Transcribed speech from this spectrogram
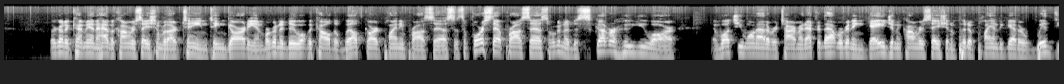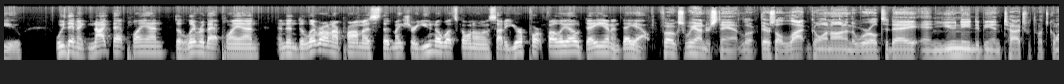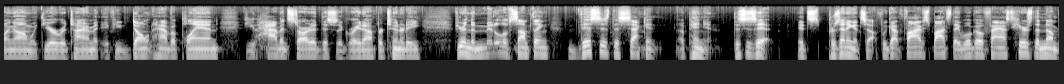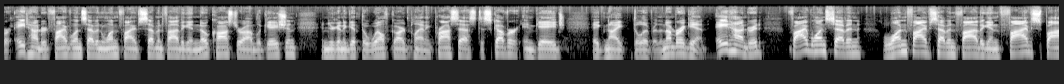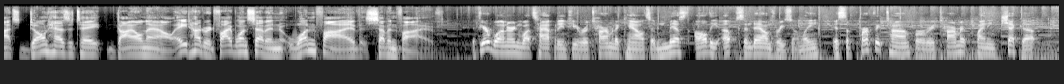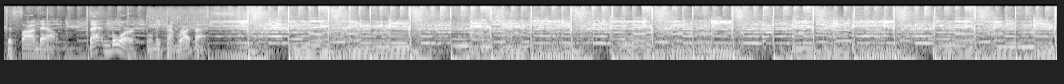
They're going to come in and have a conversation with our team, Team Guardian. We're going to do what we call the Wealth Guard planning process. It's a four step process. We're going to discover who you are and what you want out of retirement. After that, we're going to engage in a conversation and put a plan together with you. We then ignite that plan, deliver that plan, and then deliver on our promise to make sure you know what's going on inside of your portfolio day in and day out. Folks, we understand. Look, there's a lot going on in the world today, and you need to be in touch with what's going on with your retirement. If you don't have a plan, if you haven't started, this is a great opportunity. If you're in the middle of something, this is the second opinion. This is it. It's presenting itself. We got five spots. They will go fast. Here's the number 800 517 1575. Again, no cost or obligation. And you're going to get the Wealth Guard planning process. Discover, engage, ignite, deliver. The number again 800 517 1575. Again, five spots. Don't hesitate. Dial now 800 517 1575. If you're wondering what's happening to your retirement accounts and missed all the ups and downs recently, it's the perfect time for a retirement planning checkup to find out. That and more when we come right back.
